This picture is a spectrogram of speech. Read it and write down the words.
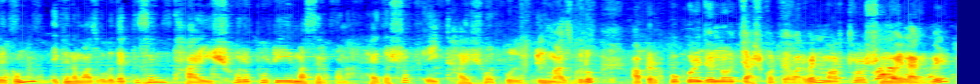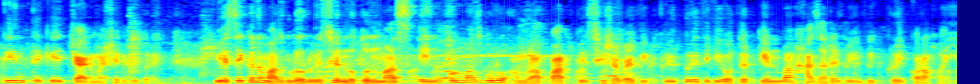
আলাইকুম। এখানে মাছগুলো দেখতেছেন, থাই সরপুটি মাছের পোনা। হ্যাঁ দর্শক, এই থাই সরপুটি মাছগুলো আপনার পুকুরের জন্য চাষ করতে পারবেন। মাত্র সময় লাগবে তিন থেকে চার মাসের ভিতরে। ইয়েস এখানে মাছগুলো রয়েছে? নতুন মাছ। এই নতুন মাছগুলো আমরা পার পিস হিসাবে বিক্রি করে থাকি, অতএব কিংবা হাজারে বিক্রয় করা হয়।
